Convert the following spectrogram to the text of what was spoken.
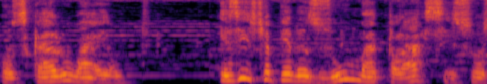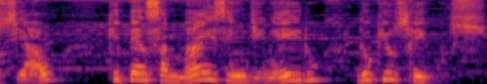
Oscar Wilde, existe apenas uma classe social que pensa mais em dinheiro do que os ricos.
